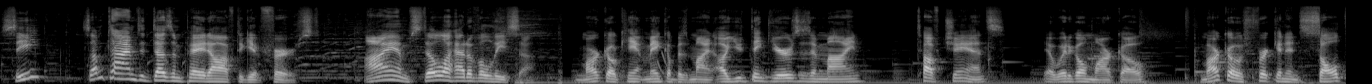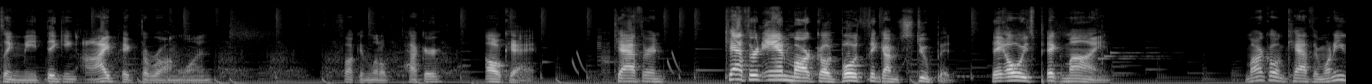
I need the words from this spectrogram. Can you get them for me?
See? Sometimes it doesn't pay off to get first. I am still ahead of Elisa. Marco can't make up his mind. Oh, you think yours is in mine? Tough chance. Yeah, way to go, Marco. Marco's freaking insulting me, thinking I picked the wrong one. Fucking little pecker. Okay. Catherine. Catherine and Marco both think I'm stupid. They always pick mine. Marco and Catherine, when are you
